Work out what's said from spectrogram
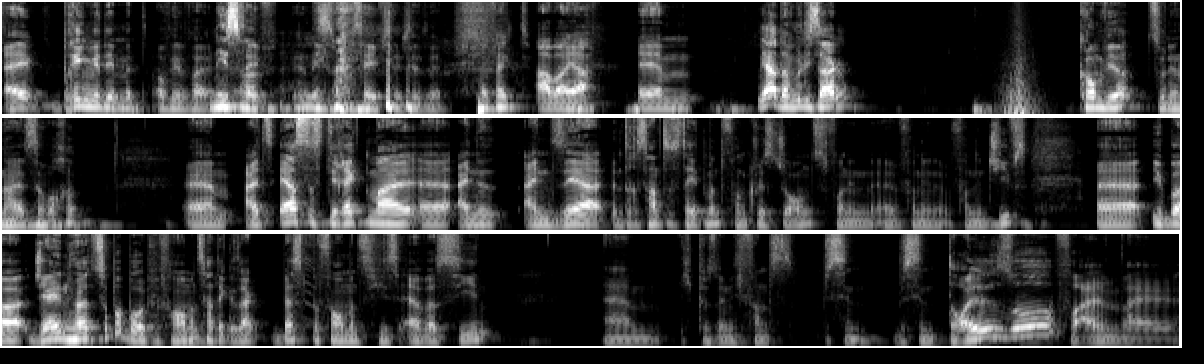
Ey, bringen wir den mit, auf jeden Fall. Nächstes Mal. Safe. Äh, Nächstes Mal, safe, safe, safe, safe. Perfekt. Aber ja, ähm, ja, dann würde ich sagen, kommen wir zu den Highlights der Woche. Ähm, als erstes direkt mal äh, eine, ein sehr interessantes Statement von Chris Jones von den, äh, von den, von den Chiefs. Äh, über Jalen Hurts Super Bowl Performance hat er gesagt, best performance he's ever seen. Ähm, ich persönlich fand es ein bisschen, bisschen doll so, vor allem weil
